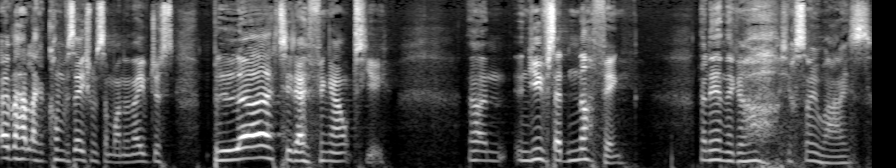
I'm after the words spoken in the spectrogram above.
ever had like a conversation with someone and they've just blurted everything out to you, and, and you've said nothing, then in they go, "Oh, you're so wise.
